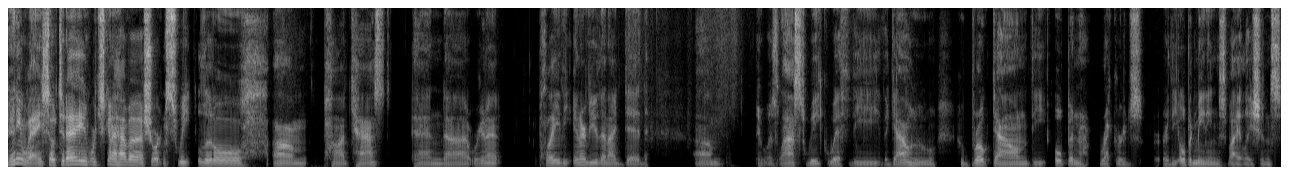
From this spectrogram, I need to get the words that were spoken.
Anyway, so today we're just going to have a short and sweet little um, podcast, and uh, we're going to play the interview that I did. Um, it was last week with the the gal who who broke down the open records or the open meetings violations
